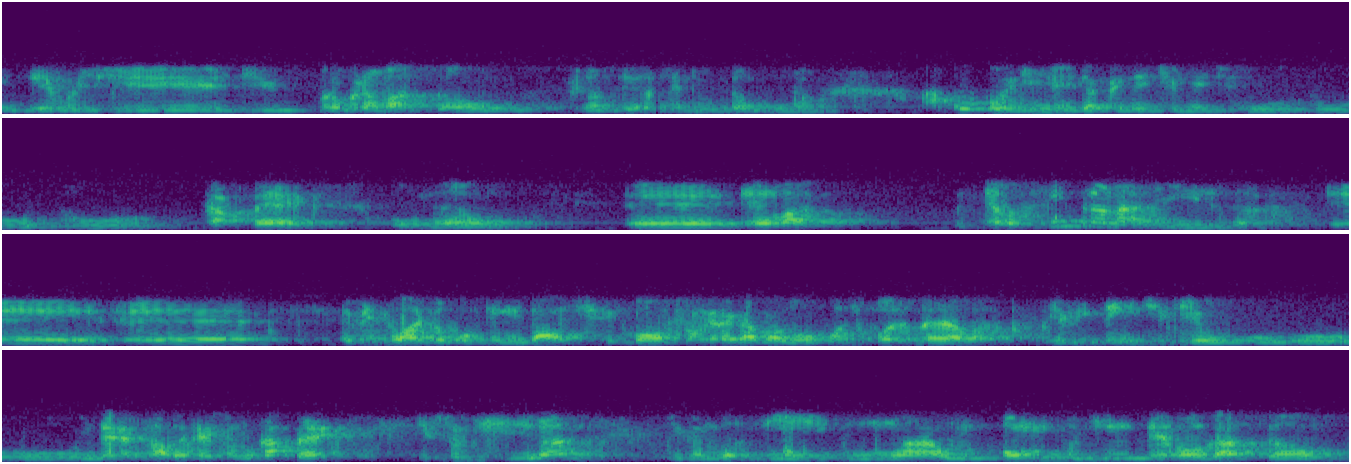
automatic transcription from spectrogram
em termos de, de programação financeira, sem dúvida alguma. A companhia, independentemente do, do, do CAPEX ou não, é, ela, ela sempre analisa é, é, eventuais oportunidades que possam agregar valor ao portfólio dela. Evidente que o, o, o interessado é a questão do CAPEX, isso tira, digamos assim, uma, um ponto de interrogação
